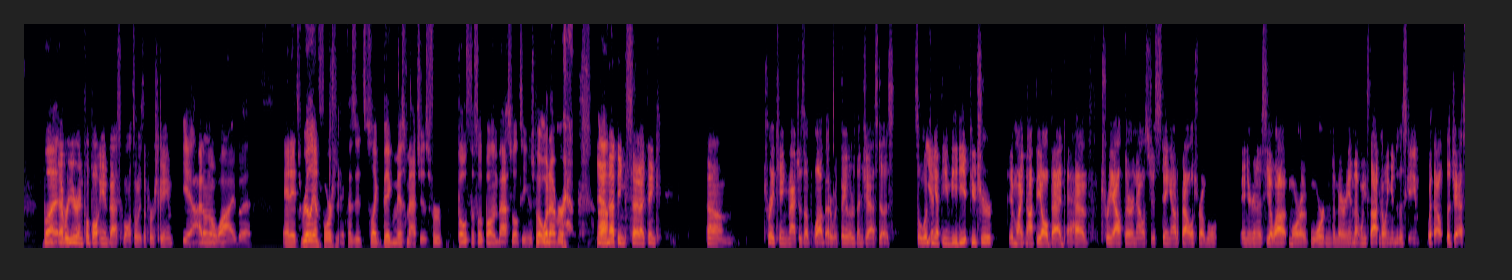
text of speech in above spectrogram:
but every year in football and basketball, it's always the first game. Yeah, I don't know why, but and it's really unfortunate because it's like big mismatches for both the football and basketball teams, but whatever. Yeah, and um, that being said, I think um, Tre King matches up a lot better with Baylor than Jaz does. So looking yeah. at the immediate future, it might not be all bad to have Tree out there. Now it's just staying out of foul trouble. And you're going to see a lot more of Wharton Demarion that we thought going into this game without the Jaz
